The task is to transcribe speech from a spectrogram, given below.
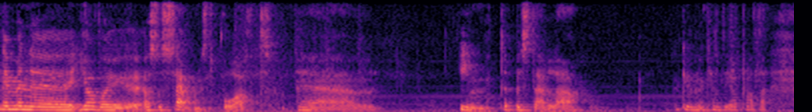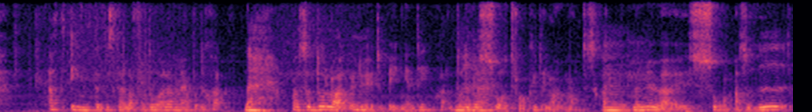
Nej men eh, jag var ju alltså sämst på att eh, inte beställa... Gud nu kan inte jag prata. Att inte beställa Foodora när jag bodde själv. Nej. Alltså då lagade jag ju typ ingenting själv. Och det var så tråkigt att laga mat till sig själv. Mm. Men nu är jag ju så... Alltså vi...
